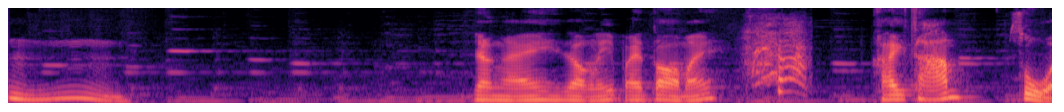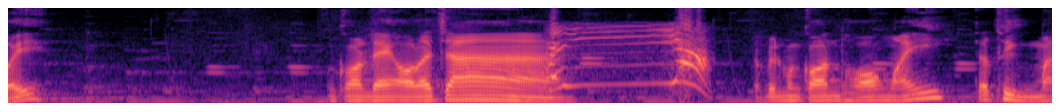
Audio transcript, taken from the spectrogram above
อืมยังไงดอกนี้ไปต่อไหม ใครถาม สวย มังกรแดงออกแล้วจ้า จะเป็นมังกรทองไหม จะถึงไหม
